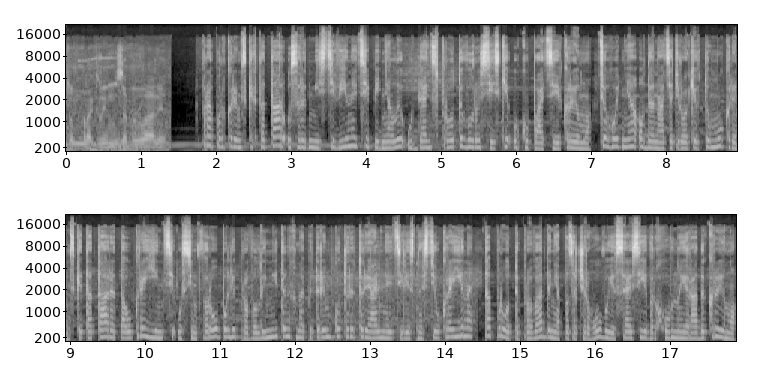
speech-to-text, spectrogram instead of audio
щоб про Крим не забували. Прапор кримських татар у середмісті Вінниці підняли у день спротиву російській окупації Криму. Цього дня, 11 років тому, кримські татари та українці у Сімферополі провели мітинг на підтримку територіальної цілісності України та проти проведення позачергової сесії Верховної Ради Криму,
